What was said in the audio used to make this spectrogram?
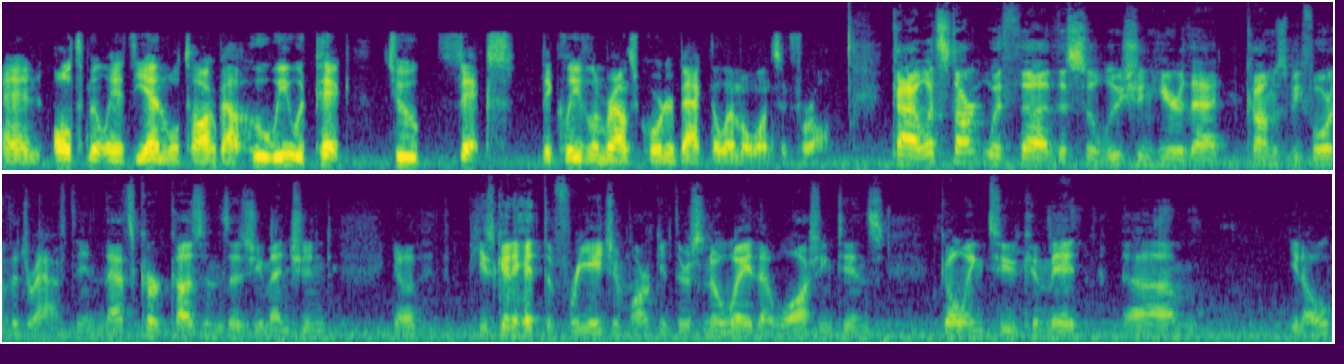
and ultimately at the end we'll talk about who we would pick to fix the Cleveland Browns quarterback dilemma once and for all. Kyle, let's start with uh, the solution here that comes before the draft, and that's Kirk Cousins, as you mentioned. You know, he's going to hit the free agent market. There's no way that Washington's going to commit, um, you know,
